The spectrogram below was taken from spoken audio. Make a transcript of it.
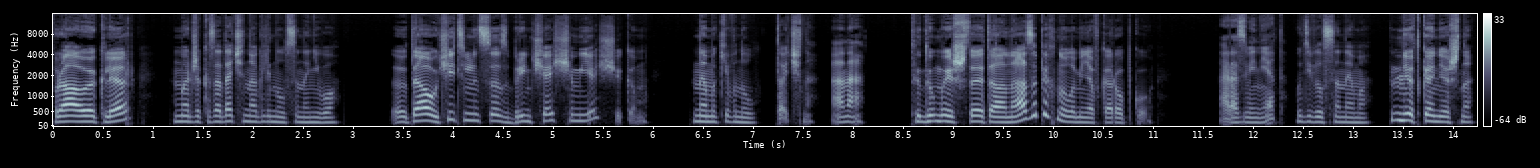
«Фрау Эклер?» — Мэджик озадаченно оглянулся на него. «Та учительница с бренчащим ящиком?» Немо кивнул. «Точно, она». «Ты думаешь, что это она запихнула меня в коробку?» «А разве нет?» — удивился Немо. «Нет, конечно».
